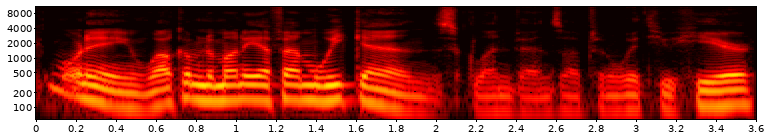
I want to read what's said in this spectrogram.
Good morning. Welcome to Money FM Weekends. Glenn Van Zutphen with you here.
